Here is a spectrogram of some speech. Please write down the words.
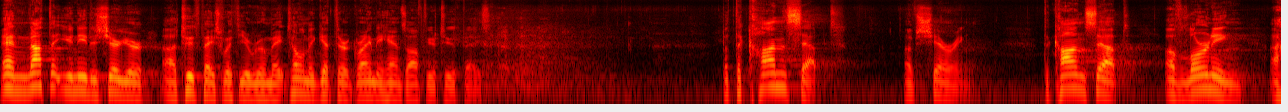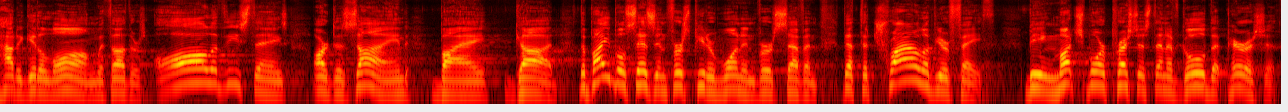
And not that you need to share your uh, toothpaste with your roommate. Tell them to get their grimy hands off your toothpaste. But the concept of sharing the concept of learning uh, how to get along with others. All of these things are designed by God. The Bible says in 1 Peter 1 and verse 7 that the trial of your faith, being much more precious than of gold that perisheth,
